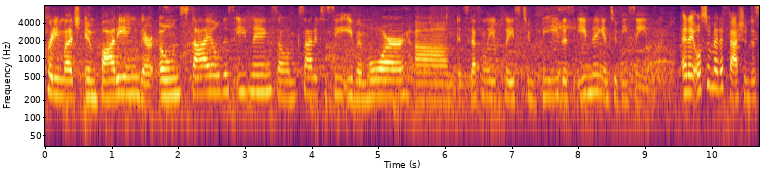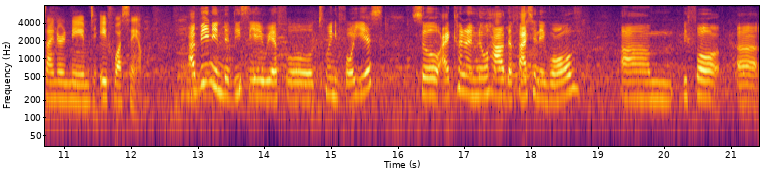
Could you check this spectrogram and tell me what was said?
pretty much embodying their own style this evening. So I'm excited to see even more. Um, it's definitely a place to be this evening and to be seen. And I also met a fashion designer named Afua Sam. I've been in the DC area for 24 years, so I kind of know how the fashion evolved um, before uh,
